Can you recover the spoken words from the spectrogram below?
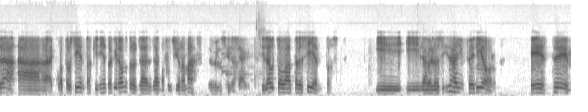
ya a 400, 500 kilómetros ya, ya no funciona más de velocidad. Si el auto va a 300 y, y la velocidad inferior es de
